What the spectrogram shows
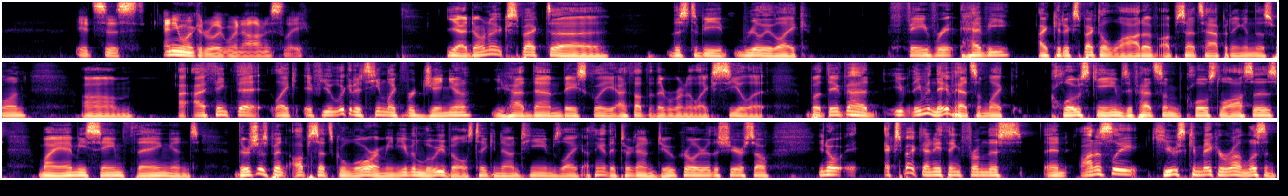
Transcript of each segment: It's just anyone could really win, honestly. Yeah, don't expect uh, this to be really like favorite heavy. I could expect a lot of upsets happening in this one. Um, I, I think that like if you look at a team like Virginia, you had them basically. I thought that they were going to like seal it, but they've had even they've had some like close games. They've had some close losses. Miami, same thing. And there's just been upsets galore. I mean, even Louisville has taken down teams like, I think they took down Duke earlier this year. So, you know, expect anything from this. And honestly, Cuse can make a run. Listen,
